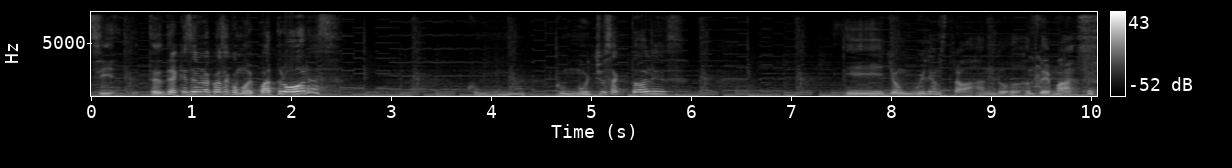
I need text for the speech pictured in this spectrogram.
Sí, tendría que ser una cosa como de cuatro horas, con muchos actores y John Williams trabajando de más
